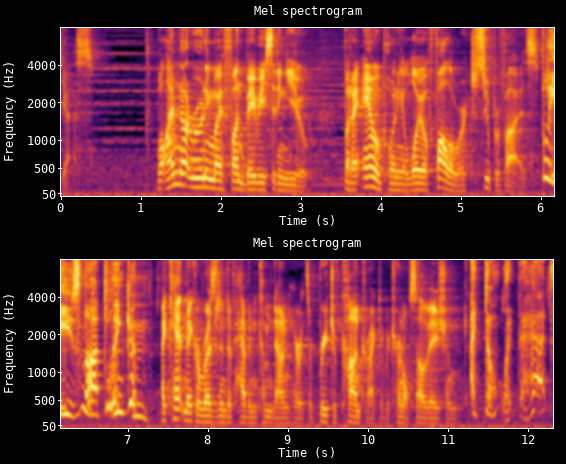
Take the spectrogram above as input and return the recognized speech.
Yes. Well, I'm not ruining my fun babysitting you, but I am appointing a loyal follower to supervise. Please, not Lincoln. I can't make a resident of heaven come down here. It's a breach of contract of eternal salvation. I don't like the hat.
